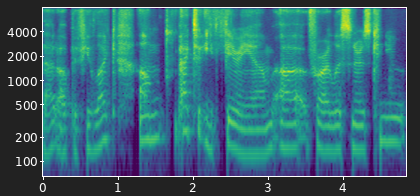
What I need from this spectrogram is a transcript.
that up if you like. Um, back to Ethereum uh, for our listeners, can you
